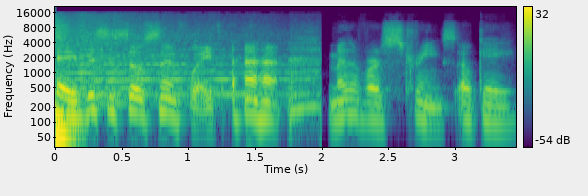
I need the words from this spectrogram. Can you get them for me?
Hey, this is so synthwave. Metaverse strings, okay.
